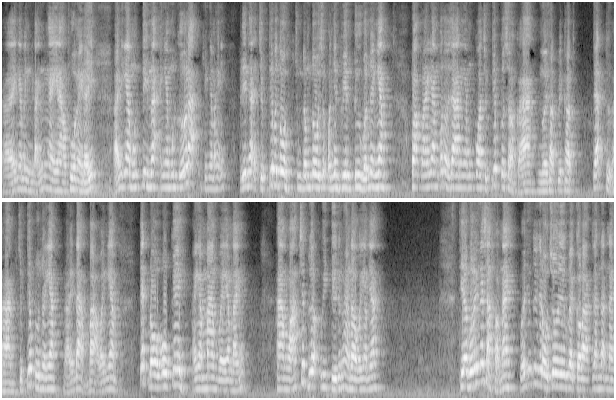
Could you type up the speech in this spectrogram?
Đấy, anh em mình đánh ngày nào thua ngày đấy. Đấy anh em muốn tìm lại anh em muốn cứa lại thì anh em hãy liên hệ trực tiếp với tôi, trung tâm tôi sẽ có nhân viên tư vấn cho anh em. Hoặc là anh em có thời gian, anh em qua trực tiếp cơ sở cửa hàng, người thật, việc thật, test thử hàng trực tiếp luôn cho anh em. Đấy, đảm bảo anh em test đồ ok, anh em mang về em đánh. Hàng hóa chất lượng, uy tín đứng hàng đầu anh em nhé. Thì với cái sản phẩm này, với những cái đồ chơi về cờ bạc gian lận này,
